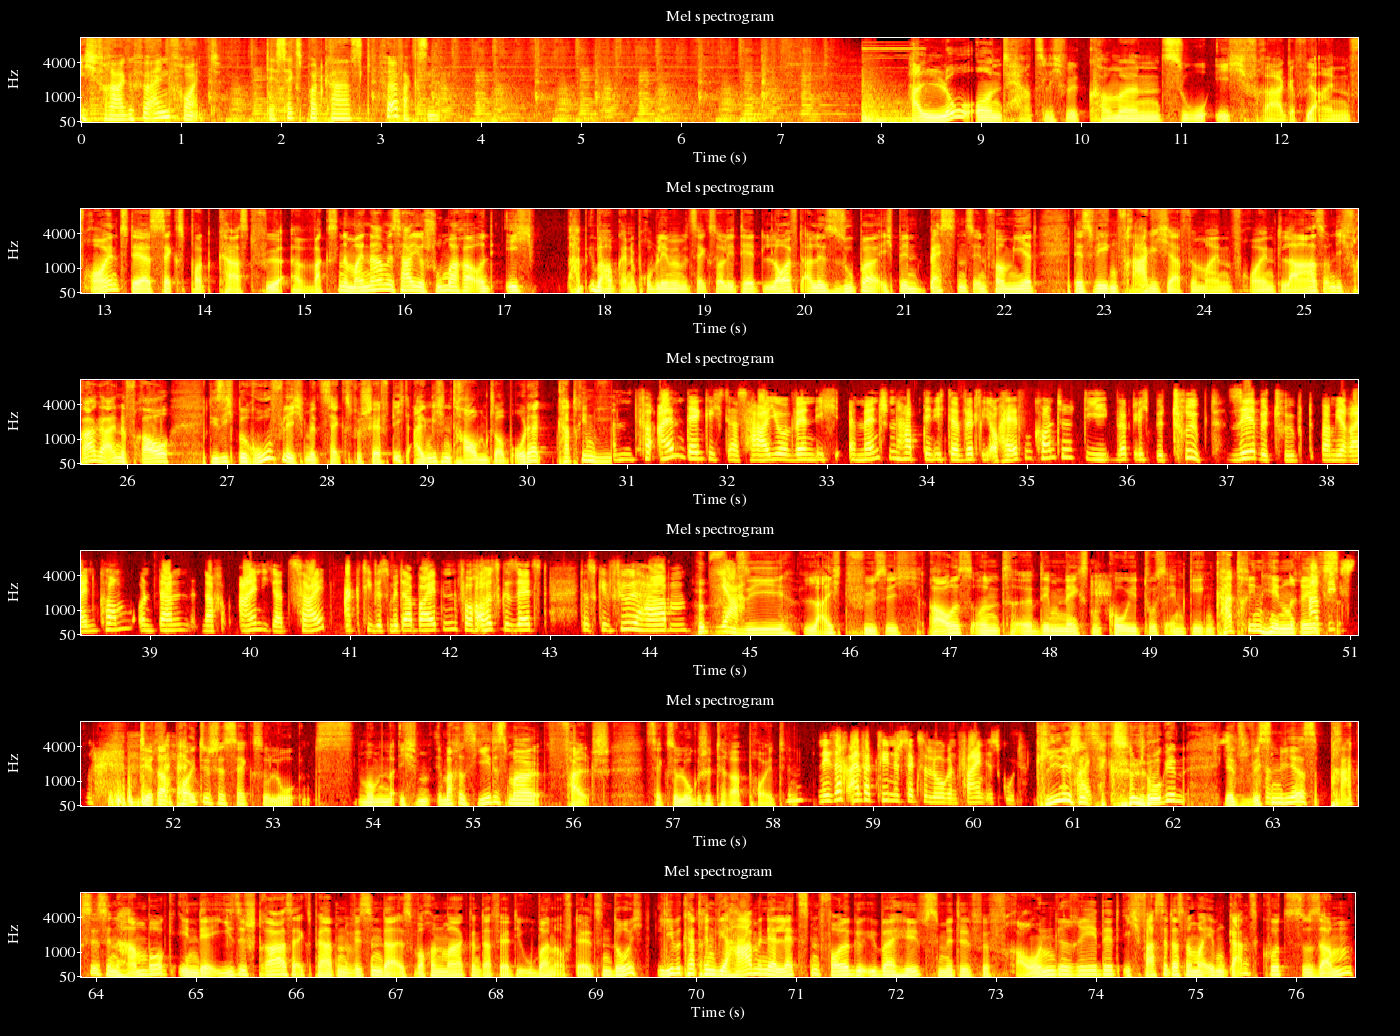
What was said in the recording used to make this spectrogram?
Ich frage für einen Freund. Der Sex-Podcast für Erwachsene. Hallo und herzlich willkommen zu Ich frage für einen Freund, der Sex-Podcast für Erwachsene. Mein Name ist Hajo Schumacher und ich habe überhaupt keine Probleme mit Sexualität, läuft alles super, ich bin bestens informiert. Deswegen frage ich ja für meinen Freund Lars und ich frage eine Frau, die sich beruflich mit Sex beschäftigt, eigentlich ein Traumjob, oder Katrin? Ähm, vor allem denke ich das, Hajo, wenn ich äh, Menschen habe, denen ich da wirklich auch helfen konnte, die wirklich betrübt, sehr betrübt bei mir reinkommen und dann nach einiger Zeit aktives Mitarbeiten vorausgesetzt das Gefühl haben, hüpfen ja. sie leichtfüßig raus und äh, dem nächsten Koitus entgegen. Katrin Hinrichs, therapeutische Sexologin. Ich mache es jedes Mal falsch. Sexologische Therapeutin? Nee, sag einfach klinische Sexologin. Fein ist gut. Klinische Sexologin. Jetzt wissen wir es. Praxis in Hamburg in der Isestraße. Experten wissen, da ist Wochenmarkt und da fährt die U-Bahn auf Stelzen durch. Liebe Katrin, wir haben in der letzten Folge über Hilfsmittel für Frauen geredet. Ich fasse das nochmal eben ganz kurz zusammen.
